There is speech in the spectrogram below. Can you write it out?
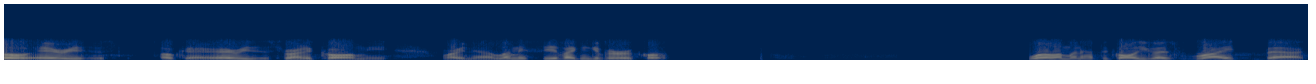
Oh, Aries is okay. Aries is trying to call me right now. Let me see if I can give her a call. Well, I'm gonna have to call you guys right back.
